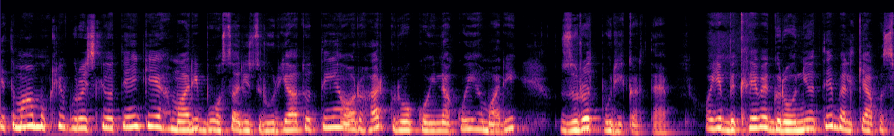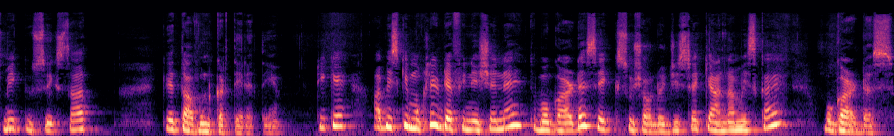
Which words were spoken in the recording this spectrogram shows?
ये तमाम मुख्तु ग्रोह इसलिए होते हैं कि हमारी बहुत सारी ज़रूरियात होती हैं और हर ग्रोह कोई ना कोई हमारी ज़रूरत पूरी करता है। और ये बिखरे हुए ग्रोह नहीं होते, बल्कि आपस में एक दूसरे के साथ के ताउन करते रहते हैं। ठीक है, अब इसकी मुख्तु डेफिनेशन है तो मोगार्डस एक सोशोलॉजिस्ट है, क्या नाम इसका है? मोगार्डस।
